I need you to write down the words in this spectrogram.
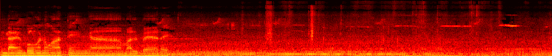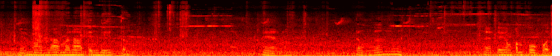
Ang daming bunga ng ating ah, mulberry. Yan mga laman natin dito. Ayan o. Ito nga. Ito yung kampupot.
